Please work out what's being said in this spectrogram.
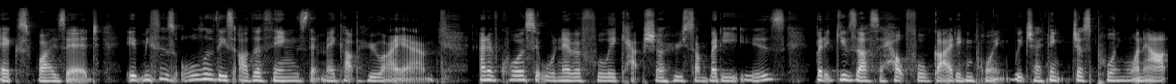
X, Y, Z, it misses all of these other things that make up who I am. And of course, it will never fully capture who somebody is, but it gives us a helpful guiding point, which I think just pulling one out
